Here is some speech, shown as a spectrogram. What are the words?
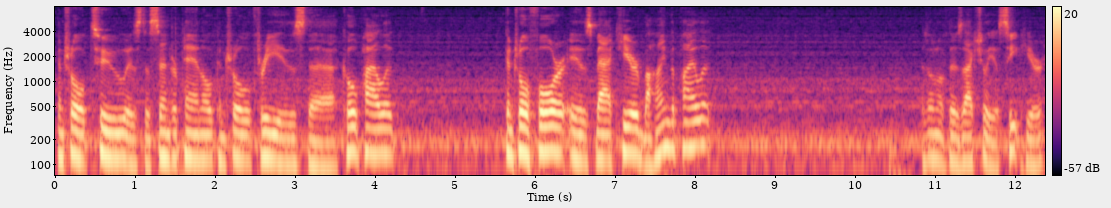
Control 2 is the center panel. Control 3 is the co-pilot. Control 4 is back here behind the pilot. I don't know if there's actually a seat here.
